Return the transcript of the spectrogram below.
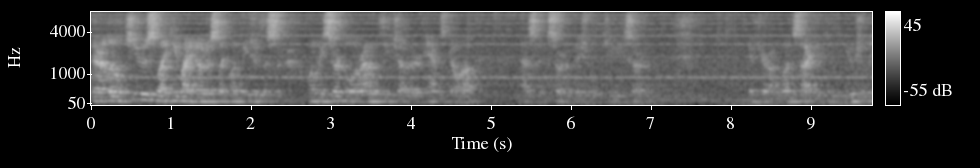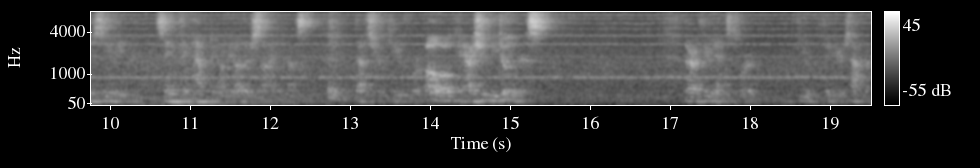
There are little cues like you might notice like when we do this, when we circle around with each other, hands go up as a sort of visual cue. Sort of, if you're on one side, you can usually see the same thing happening on the other side. And that's, that's your cue for, oh, okay, I should be doing this. There are a few dances where a few figures happen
